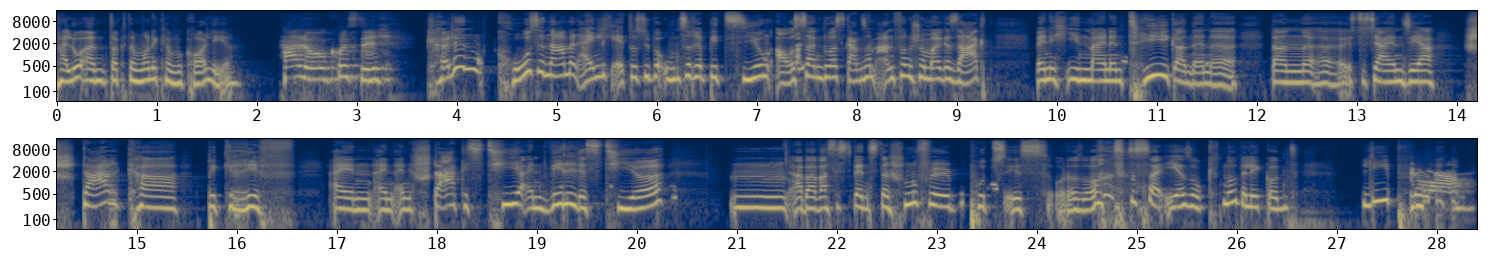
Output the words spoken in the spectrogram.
Hallo an Dr. Monika Vogrolli. Hallo, grüß dich. Können Kosenamen eigentlich etwas über unsere Beziehung aussagen? Du hast ganz am Anfang schon mal gesagt, wenn ich ihn meinen Tiger nenne, dann äh, ist es ja ein sehr starker Begriff. Ein, ein, ein starkes Tier, ein wildes Tier. Mm, aber was ist, wenn es der Schnuffelputz ist oder so? Das ist ja eher so knuddelig und lieb. Ja,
